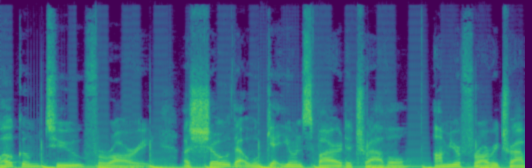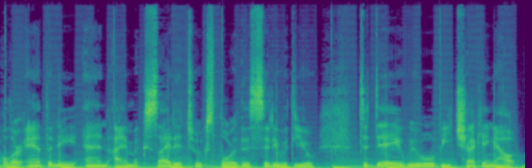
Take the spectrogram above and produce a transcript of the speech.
Welcome to Ferrari, a show that will get you inspired to travel. I'm your Ferrari traveler, Anthony, and I am excited to explore this city with you. Today, we will be checking out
